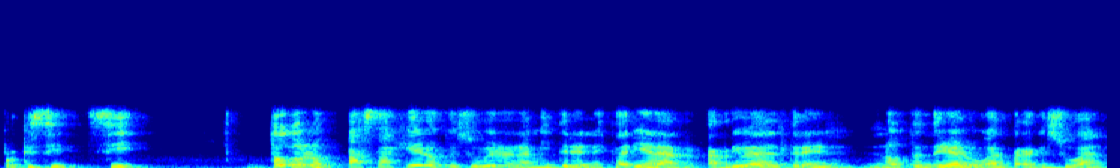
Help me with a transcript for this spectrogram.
Porque si, si todos los pasajeros que subieron a mi tren estarían arriba del tren, no tendría lugar para que suban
